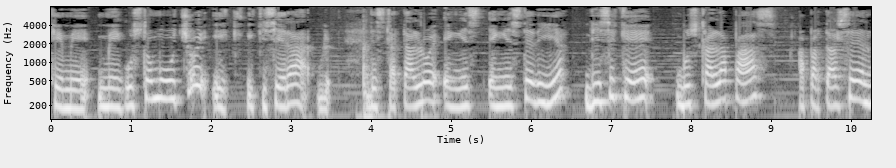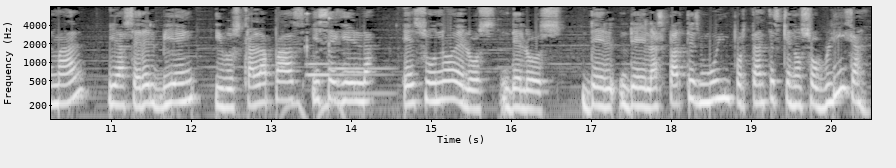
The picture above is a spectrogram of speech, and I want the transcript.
que me, me gustó mucho y, quisiera descatarlo en, en este día. Dice que buscar la paz apartarse del mal y hacer el bien y buscar la paz y seguirla es uno de los de los de, de las partes muy importantes que nos obligan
